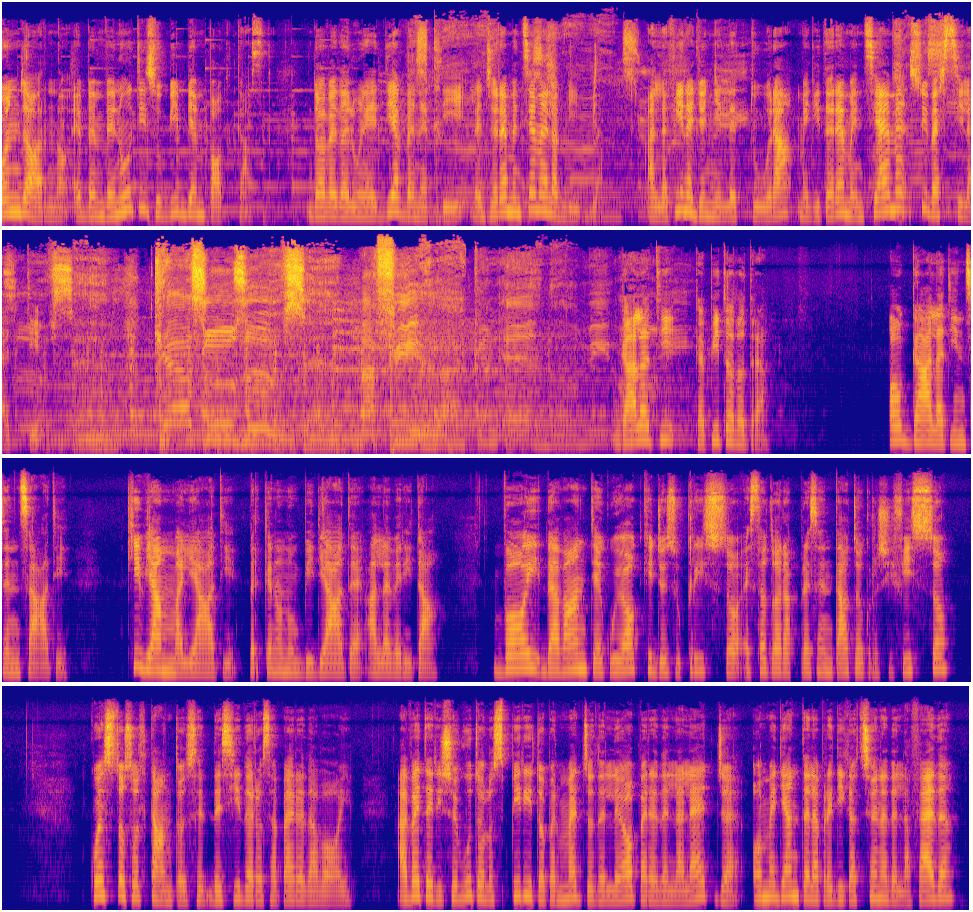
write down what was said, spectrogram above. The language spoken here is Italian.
Buongiorno e benvenuti su Bibbia in Podcast, dove da lunedì a venerdì leggeremo insieme la Bibbia. Alla fine di ogni lettura mediteremo insieme sui versi letti. Galati capitolo 3 O Galati insensati, chi vi ha ammaliati perché non ubbidiate alla verità? Voi davanti ai cui occhi Gesù Cristo è stato rappresentato crocifisso? Questo soltanto se desidero sapere da voi. Avete ricevuto lo Spirito per mezzo delle opere della legge o mediante la predicazione della fede?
